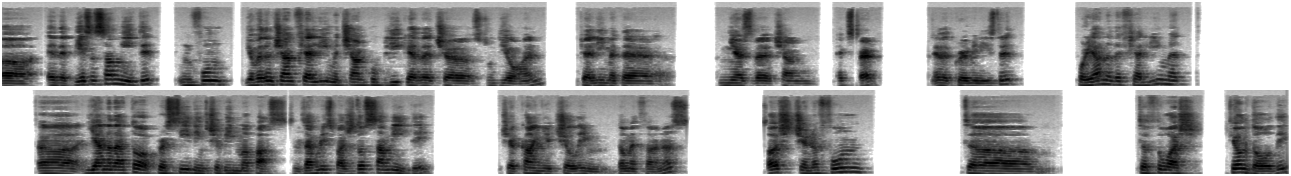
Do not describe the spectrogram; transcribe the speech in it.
ë uh, edhe pjesë e samitit, në fund jo vetëm që janë fjalimet që janë publike dhe që studiohen, fjalimet e njerëzve që janë ekspert, edhe të kryeministrit, por janë edhe fjalimet uh, janë edhe ato proceedings që vijnë më pas. Mhm. Zakonisht pas çdo samiti që ka një qëllim domethënës, është që në fund të të thuash kjo ndodhi,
